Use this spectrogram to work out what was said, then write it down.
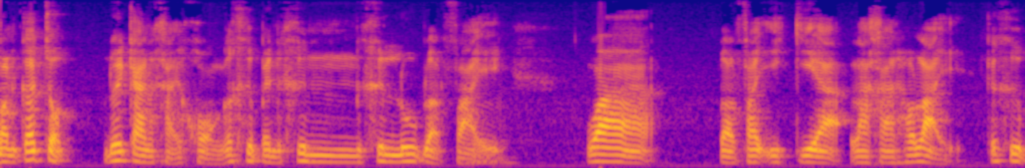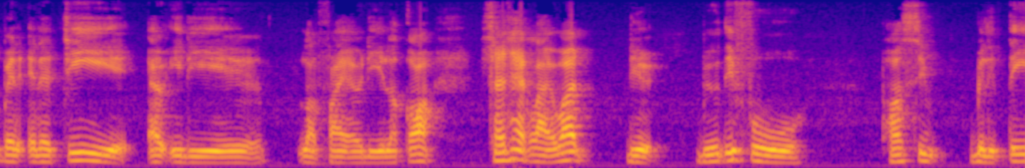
มันก็จบด้วยการขายของก็คือเป็นขึ้นขึ้นรูปหลอดไฟ ว่าหลอดไฟอีเกียราคาเท่าไหร่ ก็คือเป็น Energy LED หลอดไฟ LED แล้วก็ใช้ tagline ว่า The beautiful possibility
